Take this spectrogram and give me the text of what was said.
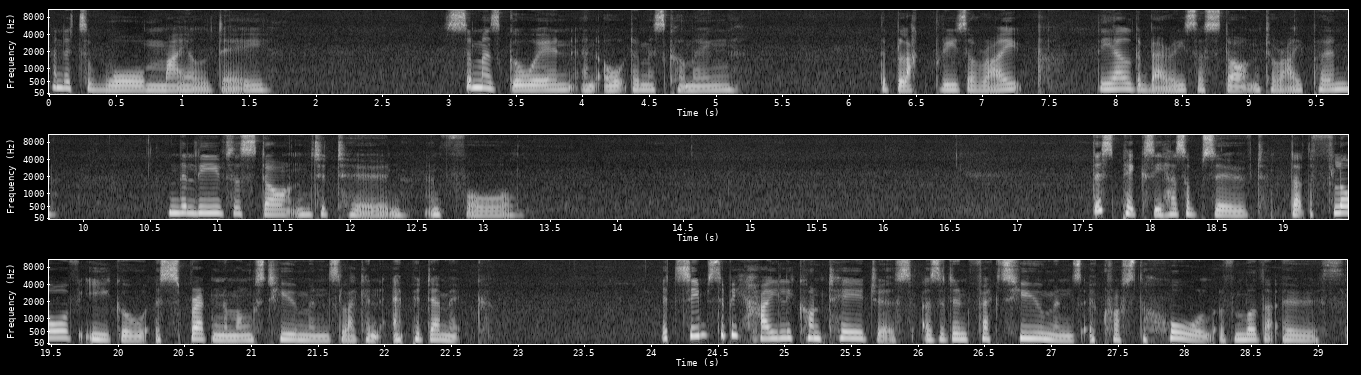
and it's a warm, mild day. Summer's going and autumn is coming. The blackberries are ripe, the elderberries are starting to ripen, and the leaves are starting to turn and fall. This pixie has observed that the flow of ego is spreading amongst humans like an epidemic. It seems to be highly contagious as it infects humans across the whole of Mother Earth.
